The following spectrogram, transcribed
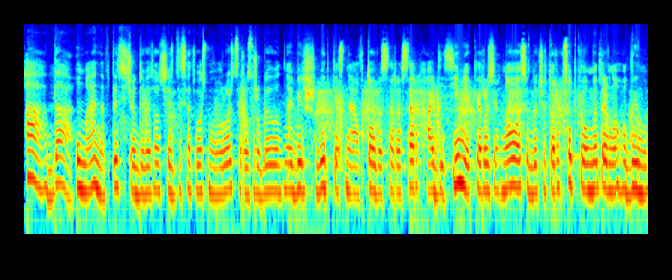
А, да. У мене в 1968 році розробили найбільш швидкісне авто в СРСР Хаді 7, яке розігналося до 400 км на годину.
